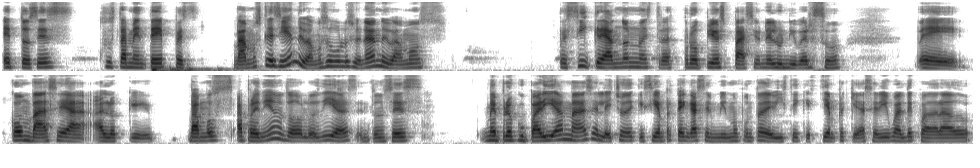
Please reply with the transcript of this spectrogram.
Entonces, justamente, pues vamos creciendo y vamos evolucionando y vamos, pues sí, creando nuestro propio espacio en el universo eh, con base a, a lo que vamos aprendiendo todos los días. Entonces, me preocuparía más el hecho de que siempre tengas el mismo punto de vista y que siempre quieras ser igual de cuadrado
